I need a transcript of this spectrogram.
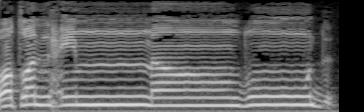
وطلح منضود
